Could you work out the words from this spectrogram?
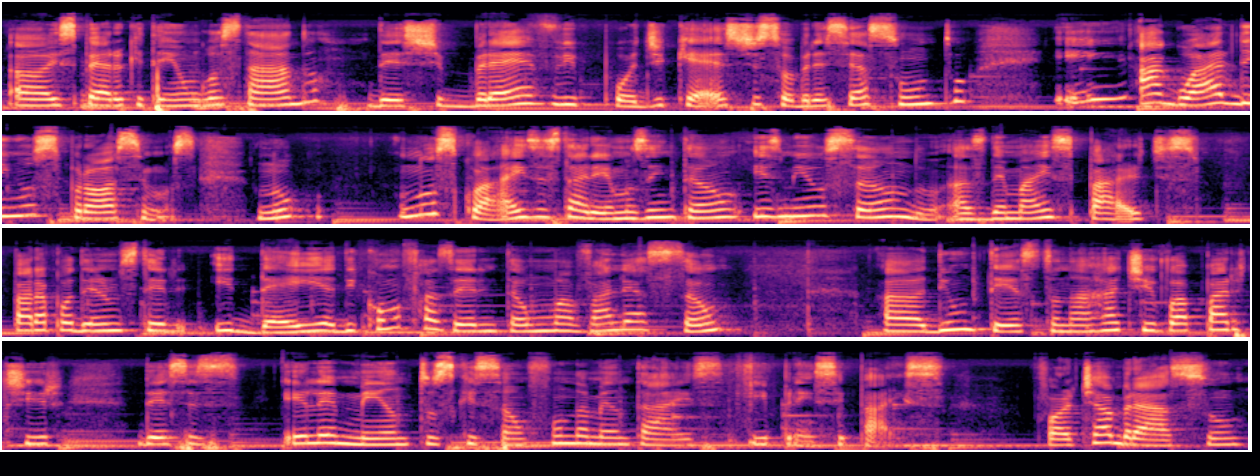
Uh, espero que tenham gostado deste breve podcast sobre esse assunto e aguardem os próximos, no, nos quais estaremos então esmiuçando as demais partes para podermos ter ideia de como fazer então uma avaliação uh, de um texto narrativo a partir desses elementos que são fundamentais e principais. Forte abraço!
